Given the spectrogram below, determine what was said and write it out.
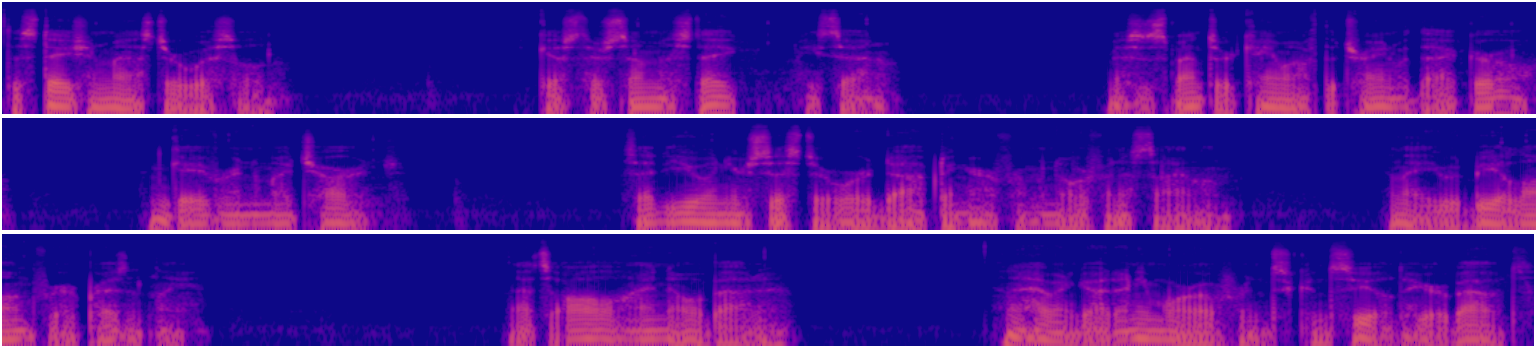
The station master whistled. Guess there's some mistake, he said. Mrs. Spencer came off the train with that girl and gave her into my charge. Said you and your sister were adopting her from an orphan asylum and that you would be along for her presently. That's all I know about it, I haven't got any more orphans concealed hereabouts.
